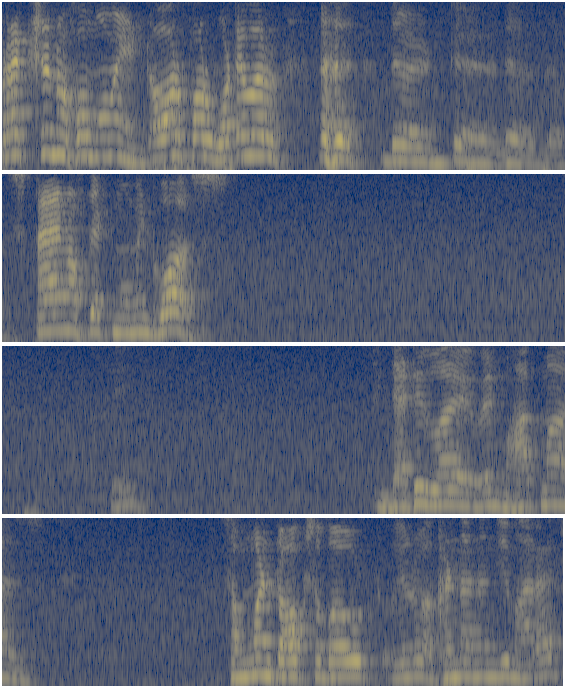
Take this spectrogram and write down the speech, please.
fraction of a moment or for whatever the, the, the, the span of that moment was. And that is why when Mahatmas, someone talks about, you know, Akhandanandji Maharaj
